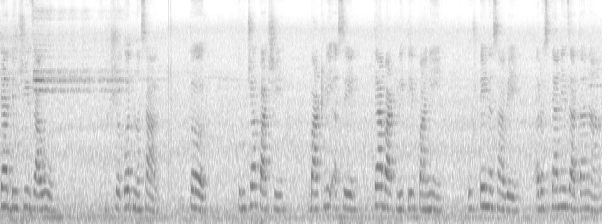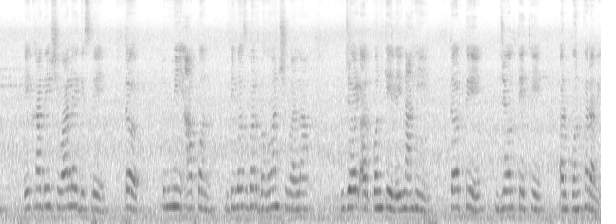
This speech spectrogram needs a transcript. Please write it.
त्या दिवशी जाऊ शकत नसाल तर तुमच्यापाशी बाटली असेल त्या बाटलीतील पाणी उष्टे नसावे. रस्त्याने जाताना एखादे शिवालय दिसले तर तुम्ही आपण दिवसभर भगवान शिवाला जल अर्पण केले नाही तर ते जल तेथे अर्पण करावे.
